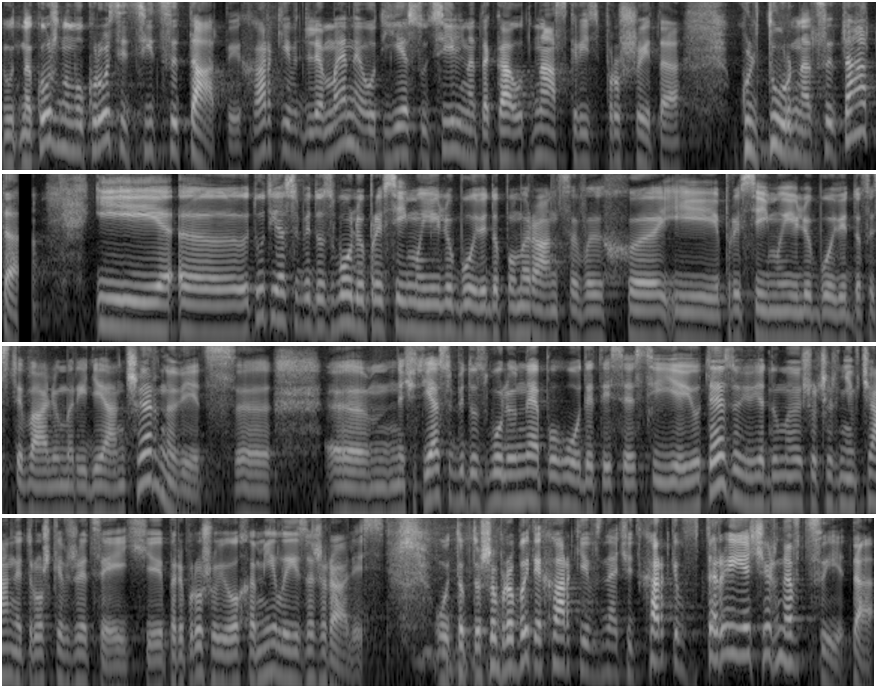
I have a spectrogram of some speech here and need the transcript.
От на кожному кроці ці цитати. Харків для мене от є суцільна така от наскрізь прошита культурна цитата. І е, тут я собі дозволю при всій моїй любові до померанцевих е, і при всій моїй любові до фестивалю Меридіан Черновіц, е, е, значить, я собі дозволю не погодитися з цією тезою. Я думаю, що чернівчани трошки вже цей, е, перепрошую, охаміли і зажрались. От, тобто, щоб робити Харків, значить, Харків вториє Чернівці. Да.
